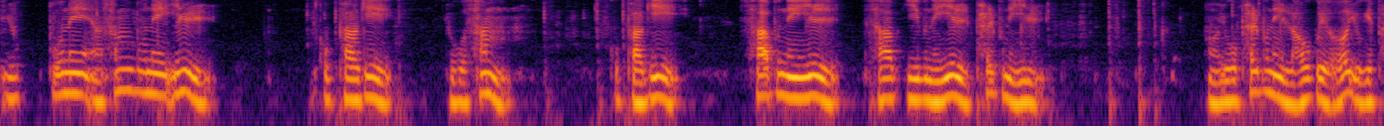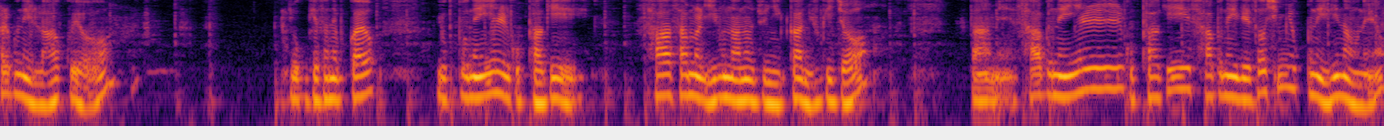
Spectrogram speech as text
6분의 아, 3분의 1 곱하기 요거 3 곱하기 4분의 1 4, 2분의 1 8분의 1 어, 요거 8분의 1 나오고요. 요게 8분의 1 나왔고요. 요거 계산해 볼까요? 6분의 1 곱하기 4, 3을 2로 나눠주니까 6이죠. 그 다음에 4분의 1 곱하기 4분의 1에서 16분의 1이 나오네요.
